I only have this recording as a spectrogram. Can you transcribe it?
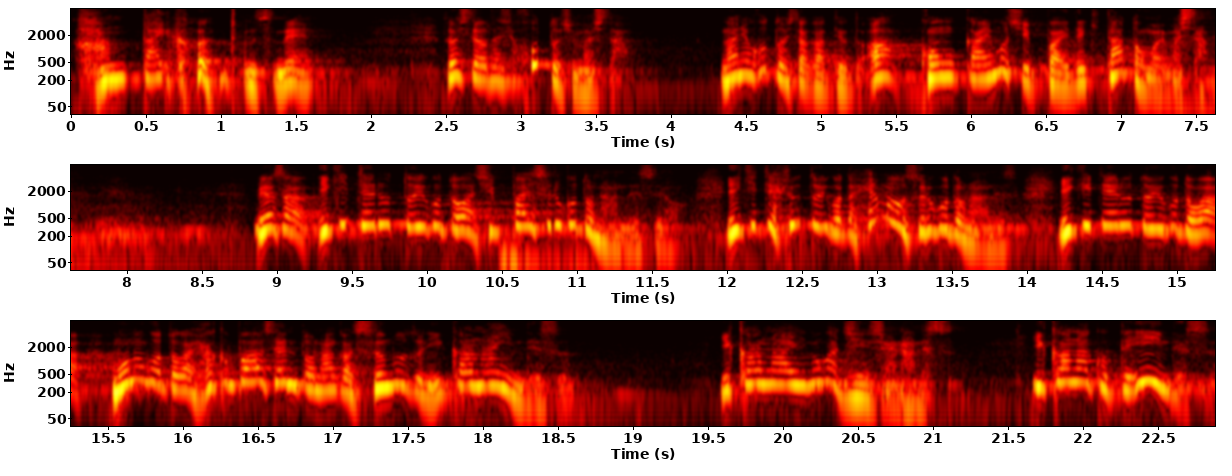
反対側だったんですね。そして私ホッとしました。何をホッとしたかというとあ今回も失敗できたと思いました。皆さん生きてるということは失敗することなんですよ。生きてるということはヘマをすることなんです。生きてるということは物事が100%なんかスムーズにいかないんです。いかないのが人生なんです。いかなくていいんです。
